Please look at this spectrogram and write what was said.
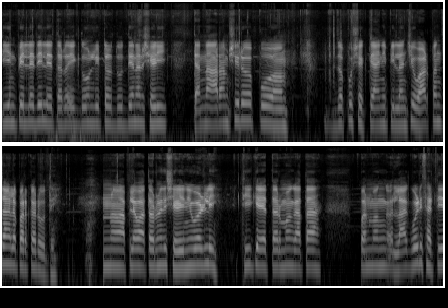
तीन पिल्ले दिले तर एक दोन लिटर दूध देणारी शेळी त्यांना आरामशीर पो जपू शकते आणि पिलांची वाढ पण चांगल्या प्रकारे होते. पण आपल्या वातावरणात शेळी निवडली ठीक आहे तर मग आता पण मग लागवडीसाठी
